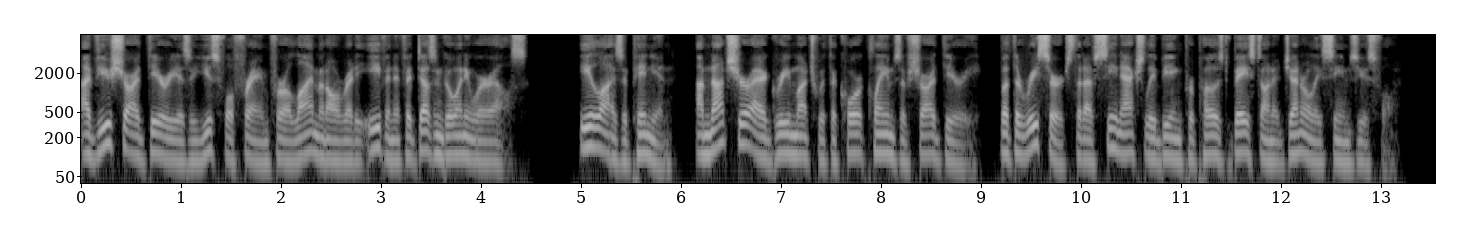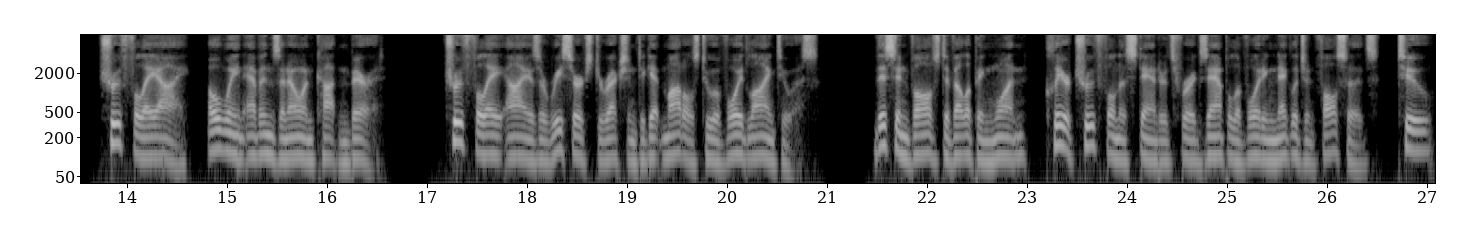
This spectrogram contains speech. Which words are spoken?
I view shard theory as a useful frame for alignment already, even if it doesn't go anywhere else. Eli's opinion I'm not sure I agree much with the core claims of shard theory, but the research that I've seen actually being proposed based on it generally seems useful. Truthful AI, Owain Evans and Owen Cotton Barratt. Truthful AI is a research direction to get models to avoid lying to us. This involves developing 1. Clear truthfulness standards, for example, avoiding negligent falsehoods, 2.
